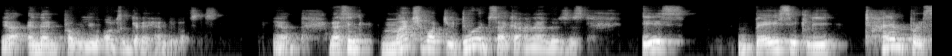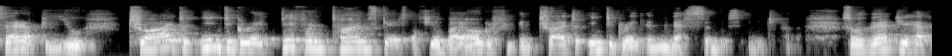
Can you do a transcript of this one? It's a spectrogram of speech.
Yeah. And then probably you also get a handle of this. Yeah. And I think much what you do in psychoanalysis is basically temporal therapy. You try to integrate different time scales of your biography and try to integrate and nest them within each other so that you have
